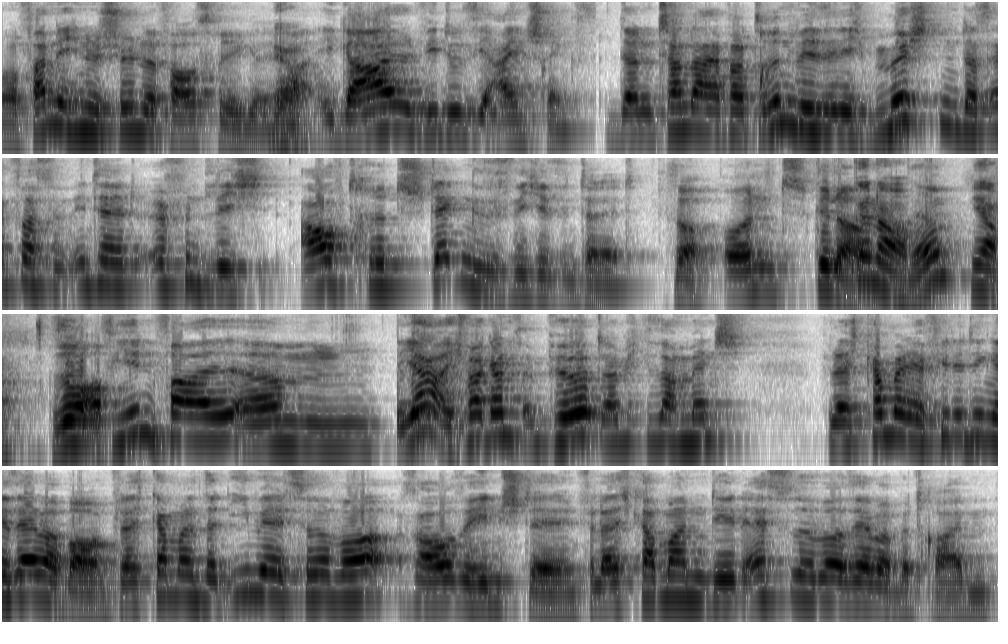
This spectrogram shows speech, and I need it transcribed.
Und fand ich eine schöne Faustregel. Ja. ja. Egal, wie du sie einschränkst. Dann stand da einfach drin, wenn sie nicht möchten, dass etwas im Internet öffentlich auftritt, stecken sie es nicht ins Internet. So, und genau. Genau. Ne? Ja. So, auf jeden Fall, ähm, ja, ich war ganz empört. Da habe ich gesagt, Mensch, Vielleicht kann man ja viele Dinge selber bauen. Vielleicht kann man seinen E-Mail-Server zu Hause hinstellen. Vielleicht kann man den DNS-Server selber betreiben.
